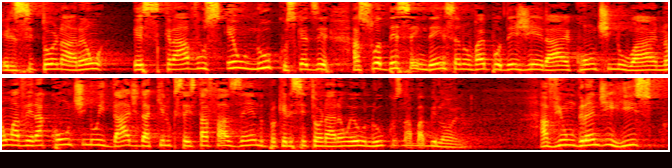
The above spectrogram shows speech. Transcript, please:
eles se tornarão escravos eunucos, quer dizer, a sua descendência não vai poder gerar, continuar, não haverá continuidade daquilo que você está fazendo, porque eles se tornarão eunucos na Babilônia. Havia um grande risco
